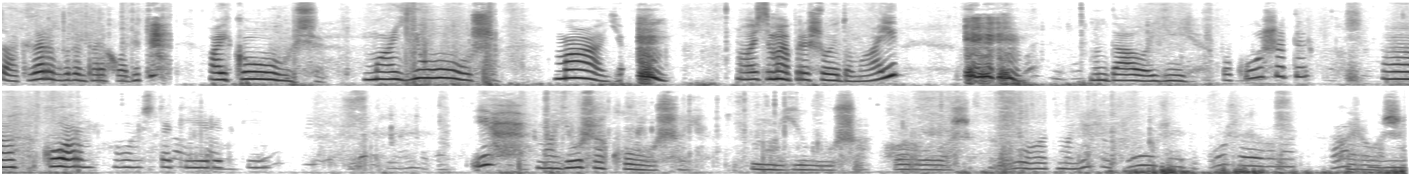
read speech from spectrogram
Так, зараз будемо переходити. Айкуша, Маюша, Майя. Ось ми прийшли до Маї. Дали їй покушати е, корм. Ось такий рідкий. І Маюша кушає. Маюша, хороша. От, малюка кушає, покушає вона. Хороша.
